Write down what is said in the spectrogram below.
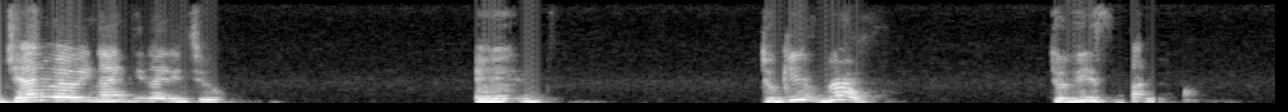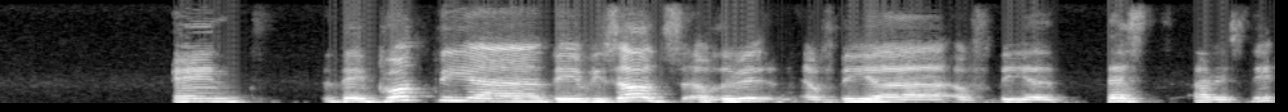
January 1992 and to give birth to this body. And they brought the uh, the results of the of the uh, of the uh, test, obviously,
